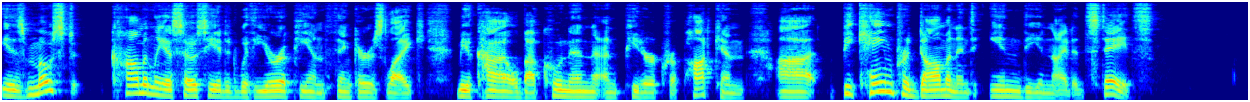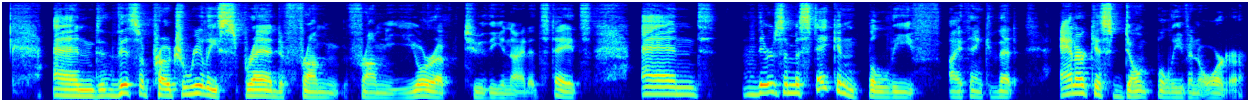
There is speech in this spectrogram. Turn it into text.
is most commonly associated with European thinkers like Mikhail Bakunin and Peter Kropotkin uh, became predominant in the United States. And this approach really spread from, from Europe to the United States. And there's a mistaken belief, I think, that anarchists don't believe in order.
